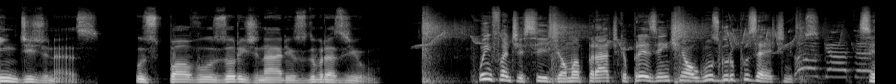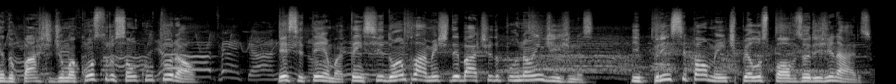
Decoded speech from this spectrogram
Indígenas, os povos originários do Brasil. O infanticídio é uma prática presente em alguns grupos étnicos, sendo parte de uma construção cultural. Esse tema tem sido amplamente debatido por não indígenas e principalmente pelos povos originários,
